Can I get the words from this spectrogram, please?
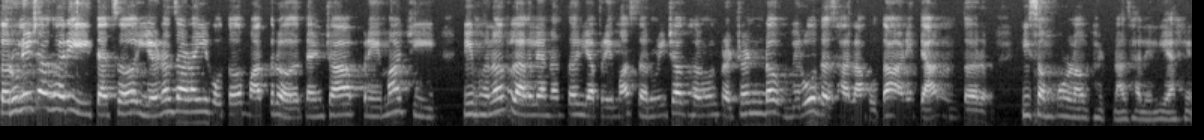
तरुणीच्या घरी त्याचं येणं जाणंही होतं. मात्र त्यांच्या प्रेमाची ही भनक लागल्यानंतर या प्रेमास तरुणीच्या घरून प्रचंड विरोध झाला होता आणि त्यानंतर ही संपूर्ण घटना झालेली आहे.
